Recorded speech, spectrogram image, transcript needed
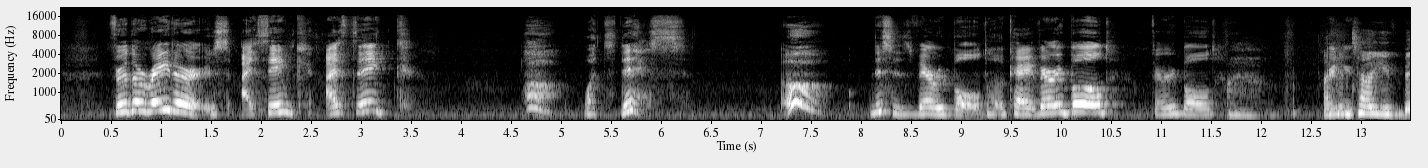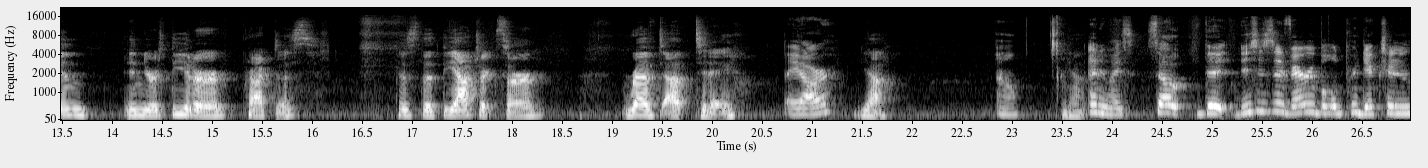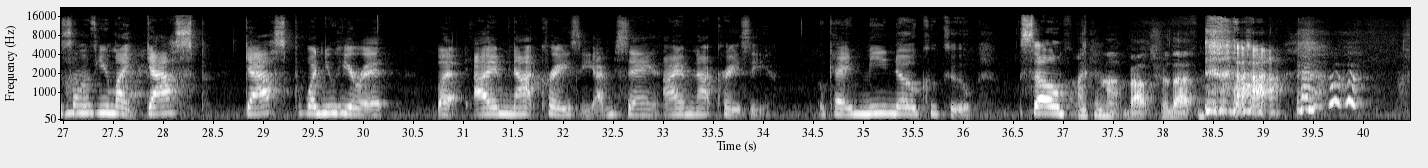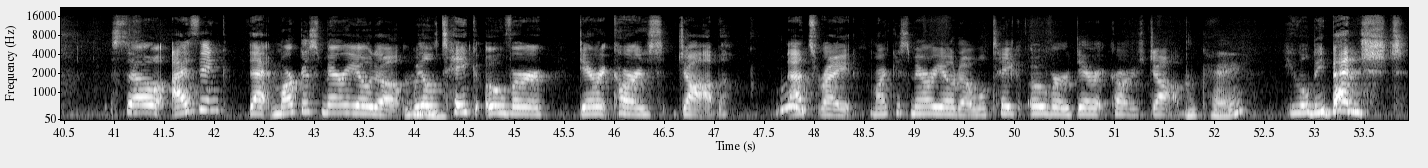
For the Raiders, I think I think what's this? Oh, this is very bold. Okay, very bold, very bold. I Are can you- tell you've been in your theater practice because the theatrics are revved up today. They are. Yeah, Oh. yeah. Anyways, so the this is a very bold prediction, and some of you might gasp, gasp when you hear it. But I am not crazy. I'm saying I am not crazy. Okay, me no cuckoo. So I cannot vouch for that. So I think that Marcus Mariota mm. will take over Derek Carr's job. That's right. Marcus Mariota will take over Derek Carr's job. Okay. He will be benched.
